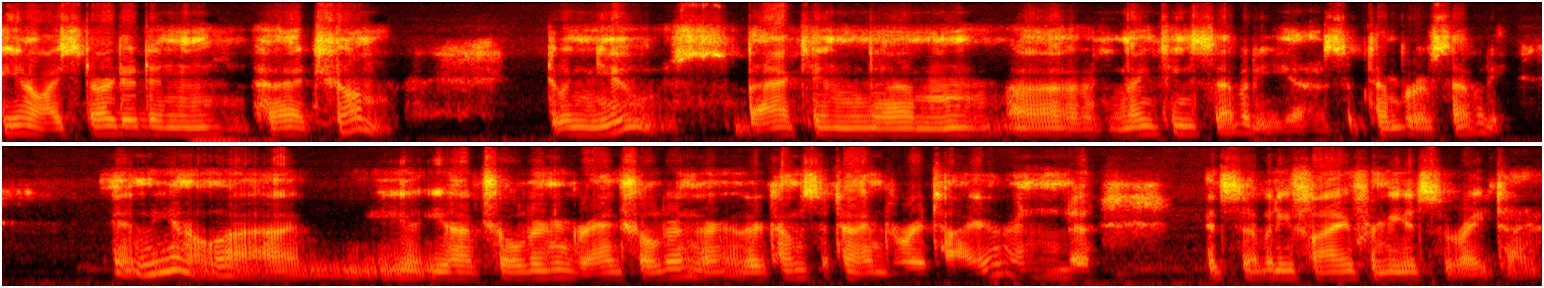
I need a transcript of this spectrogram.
you know, I started in uh, Chum doing news back in um, uh, 1970, uh, September of 70. And, you know, uh, you, you have children and grandchildren. There, there comes a time to retire. And uh, at 75, for me, it's the right time.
